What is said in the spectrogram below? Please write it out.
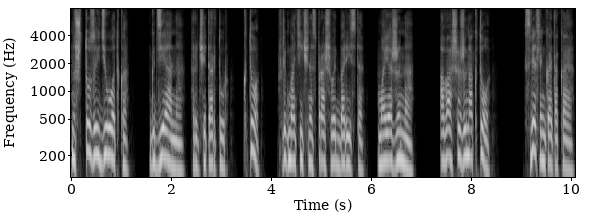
Ну что за идиотка? «Где она?» — рычит Артур. «Кто?» — флегматично спрашивает бариста. «Моя жена». «А ваша жена кто?» «Светленькая такая»,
